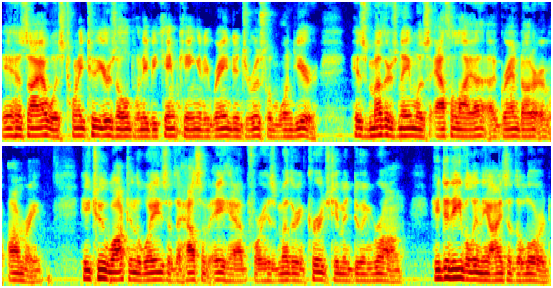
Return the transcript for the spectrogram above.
Ahaziah was 22 years old when he became king, and he reigned in Jerusalem one year. His mother's name was Athaliah, a granddaughter of Omri. He too walked in the ways of the house of Ahab, for his mother encouraged him in doing wrong. He did evil in the eyes of the Lord,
